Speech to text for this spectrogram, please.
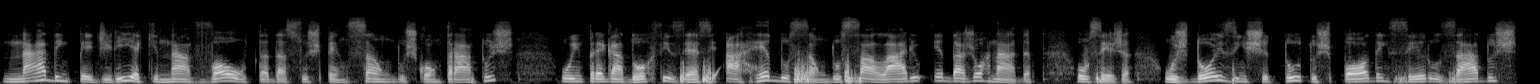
nada impediria que, na volta da suspensão dos contratos, o empregador fizesse a redução do salário e da jornada. Ou seja, os dois institutos podem ser usados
